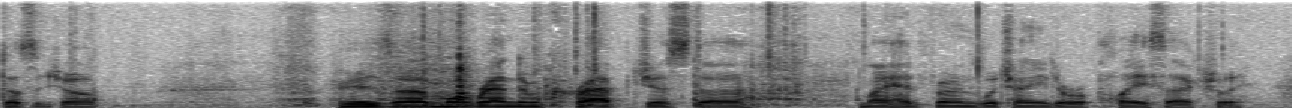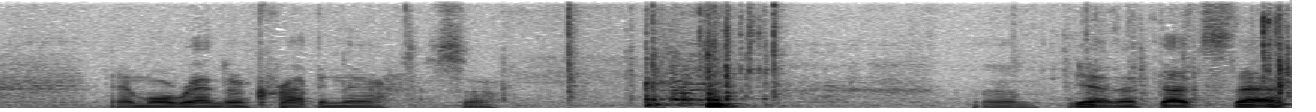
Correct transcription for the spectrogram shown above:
does the job. Here's uh, more random crap, just uh, my headphones, which I need to replace actually, and more random crap in there. So, um, yeah, that that's that.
